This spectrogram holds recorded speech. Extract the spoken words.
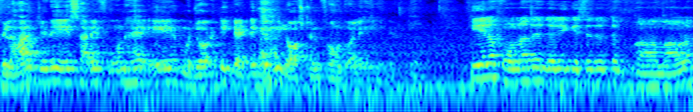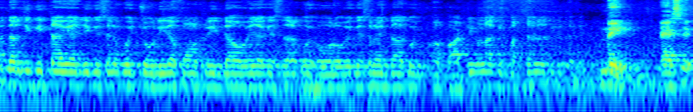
ਫਿਲਹਾਲ ਜਿਹੜੇ ਇਹ ਸਾਰੇ ਫੋਨ ਹੈ ਇਹ majority category lost and found ਵਾਲੇ ਹੀ ਨੇ। ਕੀ ਇਹਨਾਂ ਫੋਨਾਂ ਦੇ ਜਰੀਏ ਕਿਸੇ ਦੇ ਉੱਤੇ ਅਹ, ਮਾਮਲਾ ਵੀ ਦਰਜ ਕੀਤਾ ਗਿਆ ਜੀ? ਕਿਸੇ ਨੇ ਕੋਈ ਚੋਰੀ ਦਾ ਫੋਨ ਖਰੀਦਿਆ ਹੋਵੇ ਜਾਂ ਕਿਸੇ ਦਾ ਕੋਈ ਹੋਰ ਹੋਵੇ ਕਿਸੇ ਨੂੰ ਇਦਾਂ ਕੋਈ ਅਹ, ਪਾਰਟੀ ਬਣਾ ਕੇ ਪਰਚਾ ਵੀ ਦਰਜ ਕੀਤਾ ਗਿਆ? ਨਹੀਂ ਐਸੇ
